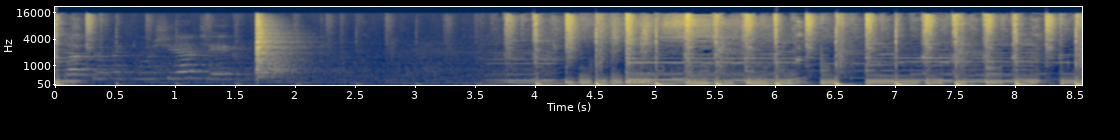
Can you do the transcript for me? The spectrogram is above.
Doctor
